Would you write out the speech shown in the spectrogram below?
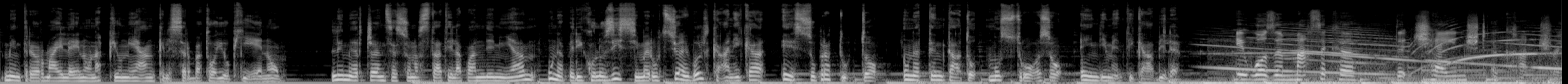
mentre ormai lei non ha più neanche il serbatoio pieno. Le emergenze sono state la pandemia, una pericolosissima eruzione vulcanica e soprattutto un attentato mostruoso e indimenticabile. It was a massacre that changed a country.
